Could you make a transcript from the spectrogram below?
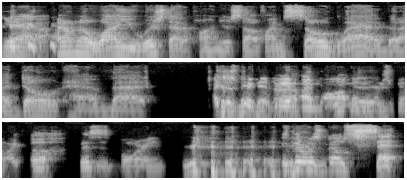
yeah, I don't know why you wish that upon yourself. I'm so glad that I don't have that. I just Commitment me and my mom and her obligation. just being like, "Ugh, this is boring." 'Cause there was no set.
